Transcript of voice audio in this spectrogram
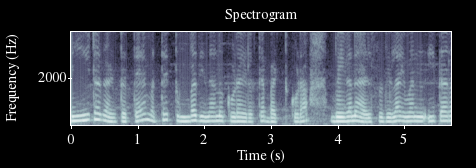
ನೀಟಾಗಿ ಅಂಟುತ್ತೆ, ಮತ್ತು ತುಂಬ ದಿನವೂ ಕೂಡ ಇರುತ್ತೆ ಬಟ್ ಕೂಡ ಬೇಗನೆ ಅಳಿಸೋದಿಲ್ಲ. ಇವನ್ ಈ ಥರ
